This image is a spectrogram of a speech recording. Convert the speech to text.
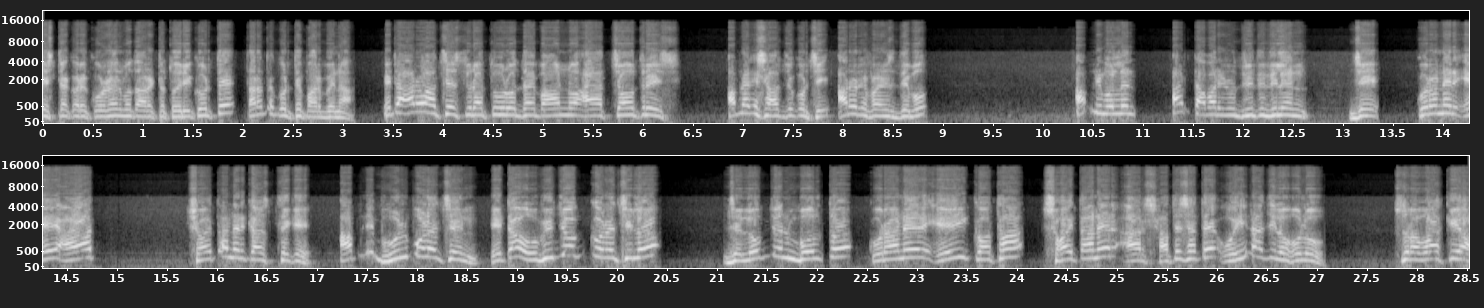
চেষ্টা করে কোরআনের মতো আরেকটা তৈরি করতে তারা তো করতে পারবে না। এটা আরও আছে সুরা তুর অধ্যায় বাহান্ন আয়াত চৌত্রিশ। আপনাকে সাহায্য করছি, আরও রেফারেন্স দেব। আপনি বললেন, আর তাবারের উদ্ধৃতি দিলেন যে, কোরআনের এই আয়াত শয়তানের কাছ থেকে, আপনি ভুল পড়েছেন, এটা অভিযোগ করেছিল যে লোকজন বলতো, কোরআনের এই কথা শয়তানের, আর সাথে সাথে ওই নাজিল হলো। সুরা ওয়াকিয়া,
